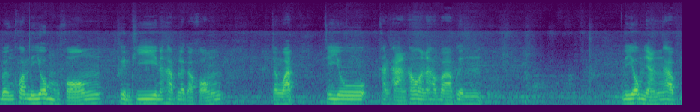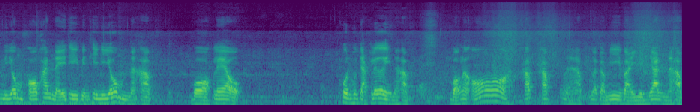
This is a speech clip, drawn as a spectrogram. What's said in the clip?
เบิงความนิยมของพื้นที่นะครับ แล้วก็ของจังหวัดที่อยู่ ข้างๆเขานะครับ ว่าเพิ่นนิยมหยังครับ นิยมพอพันไหนที่เป็นที่นิยมนะครับ บอกแล้ว คนรู้จักเลยนะครับ บอกแล้วอ๋อครับครับนะครับ แล้วก็มีใบยืนยันนะครับ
